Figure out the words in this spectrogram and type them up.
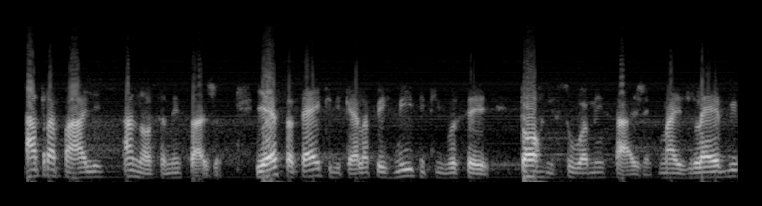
atrapalhe a nossa mensagem. E essa técnica, ela permite que você torne sua mensagem mais leve,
